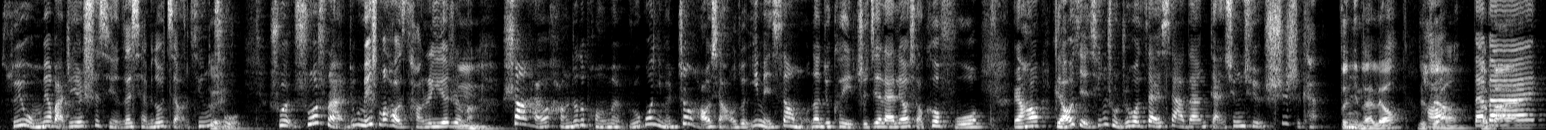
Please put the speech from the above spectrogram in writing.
所以我们要把这些事情在前面都讲清楚，说说出来，就没什么好藏着掖着嘛。嗯、上海和杭州的朋友们。如果你们正好想要做医美项目，那就可以直接来撩小客服，然后了解清楚之后再下单。感兴趣试试看。等你来撩，就这样，拜拜。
